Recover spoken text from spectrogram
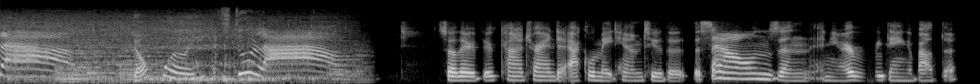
loud. Don't worry. It's too loud. So they're they're kind of trying to acclimate him to the the sounds and and you know everything about the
